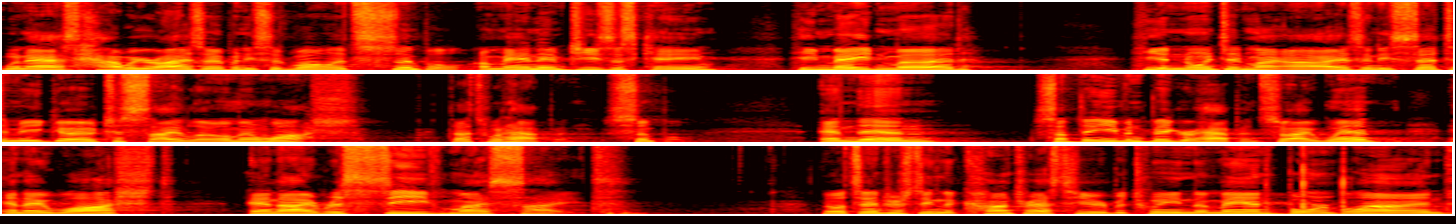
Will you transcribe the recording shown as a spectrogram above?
when asked, How were your eyes open? He said, Well, it's simple. A man named Jesus came, he made mud, he anointed my eyes, and he said to me, Go to Siloam and wash. That's what happened. Simple. And then something even bigger happened. So I went and I washed and I received my sight. Now it's interesting the contrast here between the man born blind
